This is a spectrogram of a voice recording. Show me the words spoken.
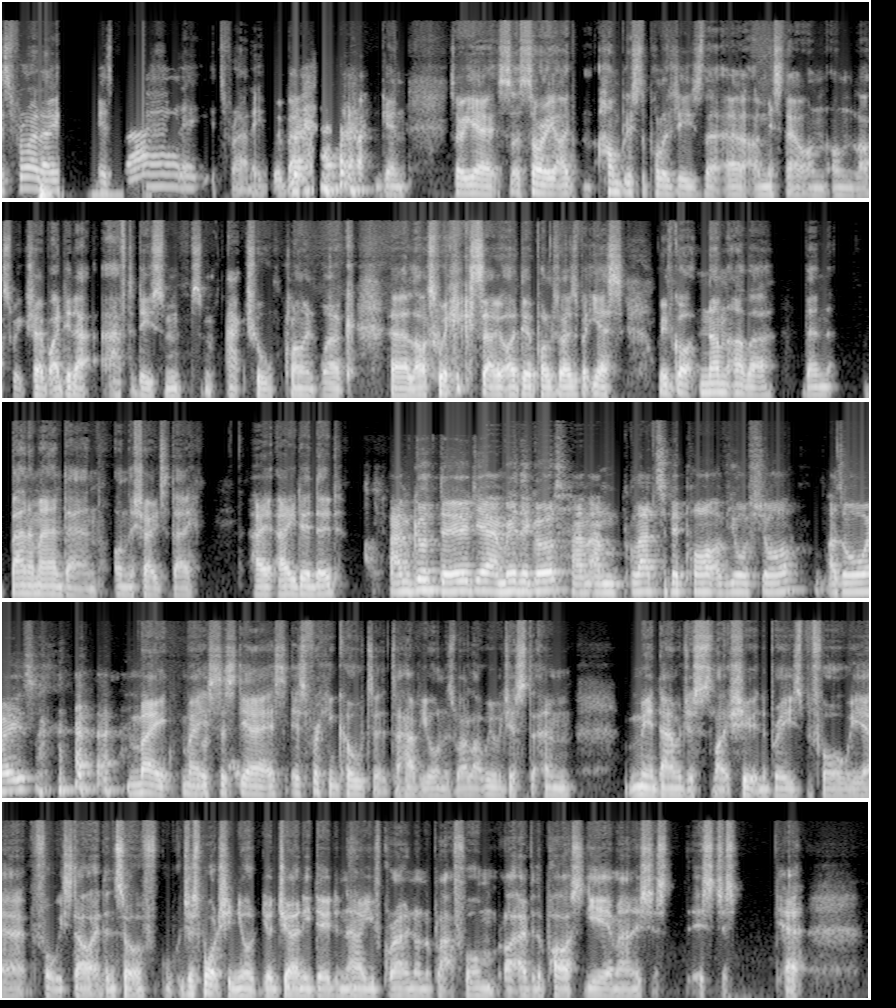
It's Friday. It's Friday. It's Friday. We're back, back again. So yeah, so, sorry. I humblest apologies that uh, I missed out on on last week's show, but I did have to do some some actual client work uh, last week, so I do apologise. But yes, we've got none other than Bannerman Dan on the show today. Hey, how you doing, dude? I'm good, dude. Yeah, I'm really good. I'm, I'm glad to be part of your show, as always. mate, mate, it's just yeah, it's it's freaking cool to to have you on as well. Like we were just um me and Dan were just like shooting the breeze before we uh before we started and sort of just watching your your journey, dude, and how you've grown on the platform like over the past year, man. It's just it's just yeah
